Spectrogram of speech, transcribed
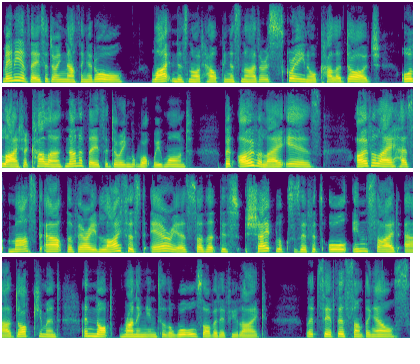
Many of these are doing nothing at all. Lighten is not helping us, neither is screen or color dodge, or lighter color. None of these are doing what we want. But overlay is. Overlay has masked out the very lightest areas so that this shape looks as if it's all inside our document and not running into the walls of it, if you like. Let's see if there's something else.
